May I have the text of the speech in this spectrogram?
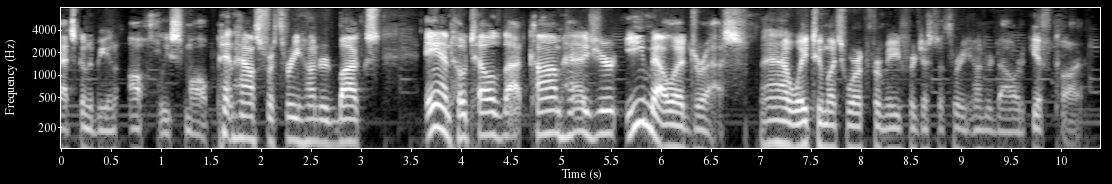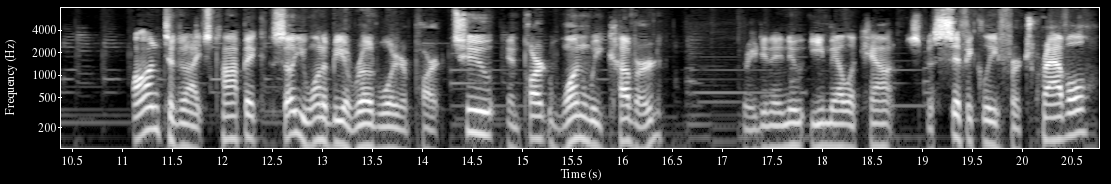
That's going to be an awfully small penthouse for 300 bucks. And hotels.com has your email address. Ah, way too much work for me for just a $300 gift card. On to tonight's topic. So, you want to be a road warrior part two. In part one, we covered creating a new email account specifically for travel,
